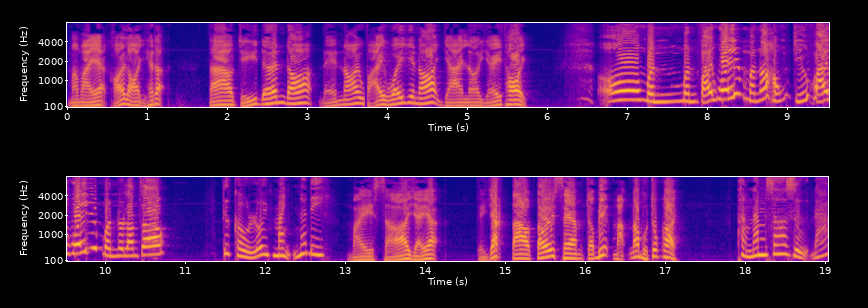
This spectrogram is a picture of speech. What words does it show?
Mà mày á khỏi lo gì hết á. Tao chỉ đến đó để nói phải quấy với nó vài lời vậy thôi. Ô mình mình phải quấy mà nó không chịu phải quấy với mình rồi làm sao? Tư cầu lôi mạnh nó đi Mày sợ vậy á Thì dắt tao tới xem cho biết mặt nó một chút thôi. Thằng Năm do dự đáp.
